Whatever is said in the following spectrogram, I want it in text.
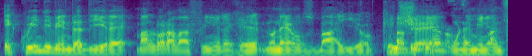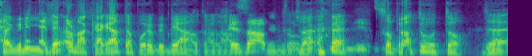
E quindi viene da dire, ma allora va a finire che non è uno sbaglio, che Ma c'è Bibbiano- un'eminenza Eh, grigia. Ed era una cagata pure Bibbiano, tra l'altro. Esatto. Quindi, cioè, Quindi- soprattutto, cioè,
